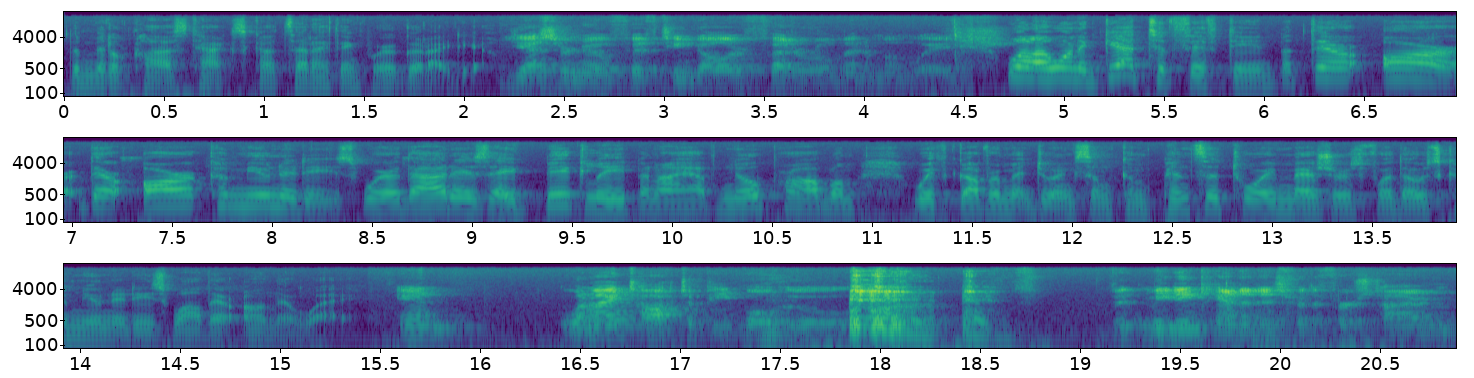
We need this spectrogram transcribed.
the middle class tax cuts that I think were a good idea. Yes or no $15 federal minimum wage? Well, I want to get to 15, but there are there are communities where that is a big leap, and I have no problem with government doing some compensatory measures for those communities while they're on their way. And when I talk to people who are meeting candidates for the first time,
